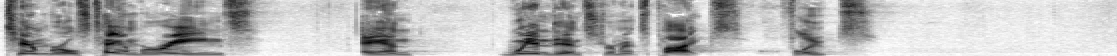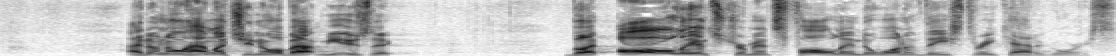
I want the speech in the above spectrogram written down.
timbrels, tambourines, and wind instruments, pipes, flutes. I don't know how much you know about music, but all instruments fall into one of these three categories.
